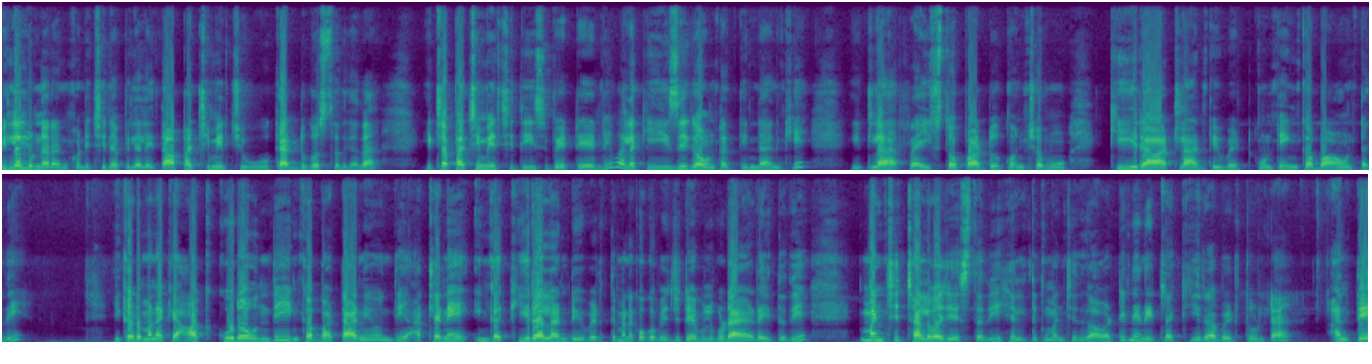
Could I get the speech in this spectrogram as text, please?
పిల్లలు ఉన్నారనుకోండి చిన్న పిల్లలు అయితే ఆ పచ్చిమిర్చి ఊకి అడ్డుకొస్తుంది కదా ఇట్లా పచ్చిమిర్చి తీసి పెట్టేయండి వాళ్ళకి ఈజీగా ఉంటుంది తినడానికి. ఇట్లా రైస్తో పాటు కొంచెము కీరా అట్లాంటివి పెట్టుకుంటే ఇంకా బాగుంటుంది. ఇక్కడ మనకి ఆకుకూర ఉంది ఇంకా బఠానీ ఉంది. అట్లనే ఇంకా కీరా లాంటివి పెడితే మనకు ఒక వెజిటేబుల్ కూడా యాడ్ అవుతుంది మంచి చలవ చేస్తుంది హెల్త్కి మంచిది కాబట్టి నేను ఇట్లా కీరా పెడుతుంటా. అంతే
